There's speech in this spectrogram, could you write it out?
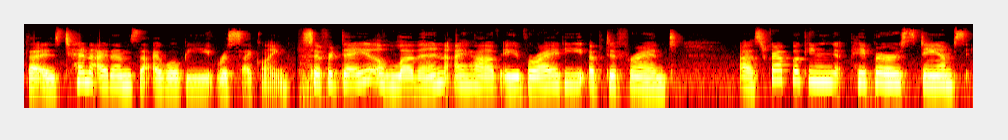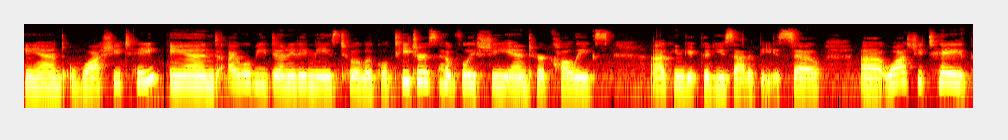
that is 10 items that I will be recycling. So for day 11, I have a variety of different uh, scrapbooking paper, stamps, and washi tape. And I will be donating these to a local teacher, so hopefully she and her colleagues uh, can get good use out of these. So uh, washi tape,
